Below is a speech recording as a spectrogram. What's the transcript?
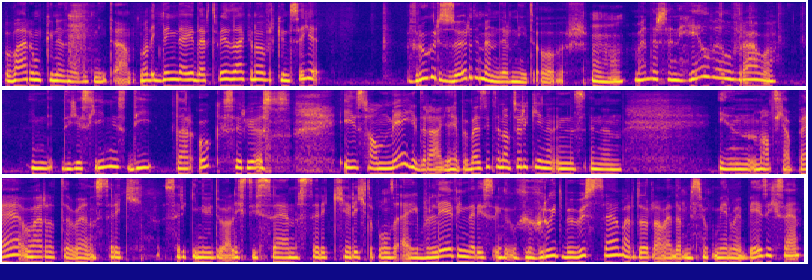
waarom kunnen zij dit niet aan? Want ik denk dat je daar twee zaken over kunt zeggen. Vroeger zeurde men er niet over. Maar er zijn heel veel vrouwen in de geschiedenis die daar ook serieus iets van meegedragen hebben. Wij zitten natuurlijk in een, in een, in een, in een maatschappij waar het, wij sterk, sterk individualistisch zijn, sterk gericht op onze eigen beleving. Er is een gegroeid bewustzijn, waardoor wij daar misschien ook meer mee bezig zijn.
